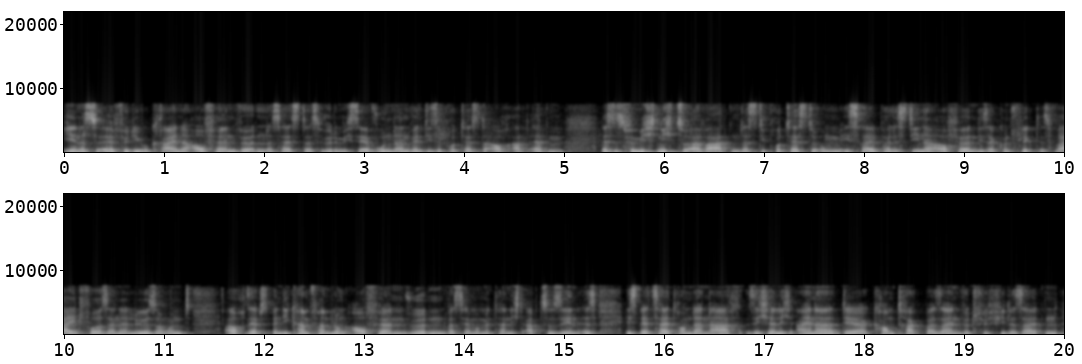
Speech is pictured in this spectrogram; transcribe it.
jenes äh, für die Ukraine aufhören würden. Das heißt, das würde mich sehr wundern, wenn diese Proteste auch abebben. Es ist für mich nicht zu erwarten, dass die Proteste um Israel-Palästina aufhören. Dieser Konflikt ist weit vor seiner Lösung und auch selbst wenn die Kampfhandlungen aufhören würden, was ja momentan nicht abzusehen ist, ist der Zeitraum danach sicherlich einer, der kaum tragbar sein wird für viele Seiten.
